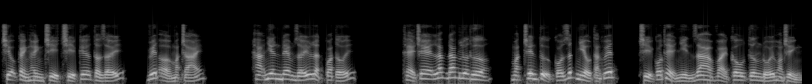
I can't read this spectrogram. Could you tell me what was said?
Triệu cảnh hành chỉ chỉ kia tờ giấy, viết ở mặt trái. Hạ nhiên đem giấy lật qua tới. Thẻ tre lắc đác lưa thưa, mặt trên tự có rất nhiều tàn khuyết, chỉ có thể nhìn ra vài câu tương đối hoàn chỉnh.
